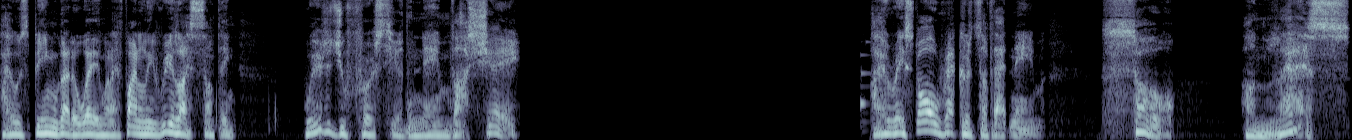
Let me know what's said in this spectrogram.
I was being led away when I finally realized something. Where did you first hear the name Vacher? I erased all records of that name. So, unless...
